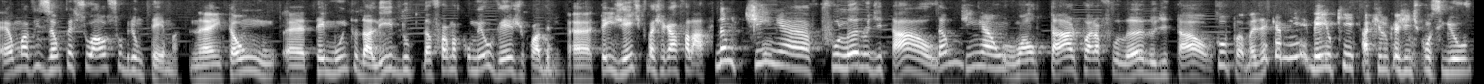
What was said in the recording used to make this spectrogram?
é uma visão pessoal sobre um tema, né? Então, é, tem muito dali do, da forma como eu vejo o quadrinho. É, tem gente que vai chegar e falar, não tinha fulano de tal, não tinha um, um altar para fulano de tal. Desculpa, mas é que é meio que aquilo que a gente conseguiu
